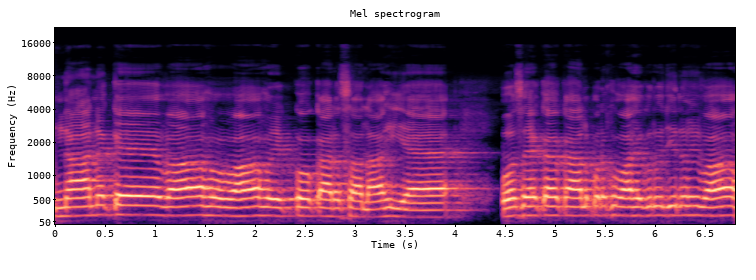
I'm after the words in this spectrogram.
ਨਾਨਕ, ਵਾਹੋ ਵਾਹੋ, ਇੱਕੋ ਕਰ ਸਲਾਹੀਐ ਉਸ ਇੱਕ ਅਕਾਲ ਪੁਰਖ ਵਾਹਿਗੁਰੂ ਜੀ ਨੂੰ ਹੀ ਵਾਹ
